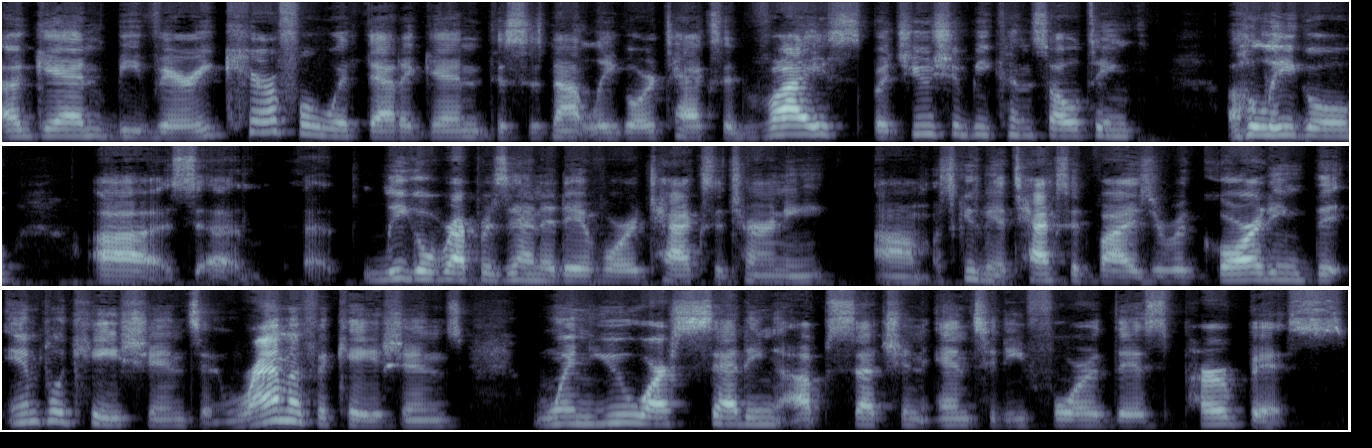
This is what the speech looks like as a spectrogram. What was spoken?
again, be very careful with that. Again, this is not legal or tax advice, but you should be consulting a legal, uh, uh, uh legal representative or a tax attorney um, excuse me, a tax advisor regarding the implications and ramifications when you are setting up such an entity for this purpose.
